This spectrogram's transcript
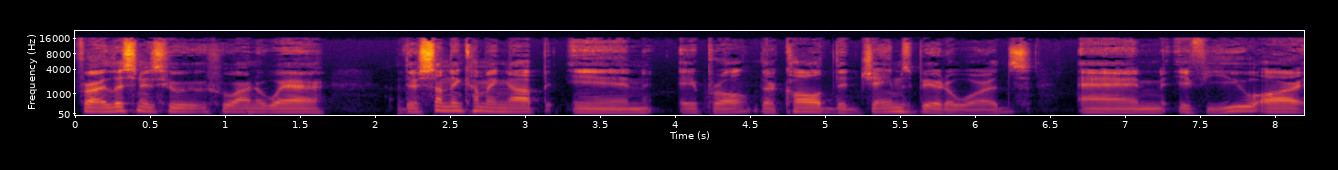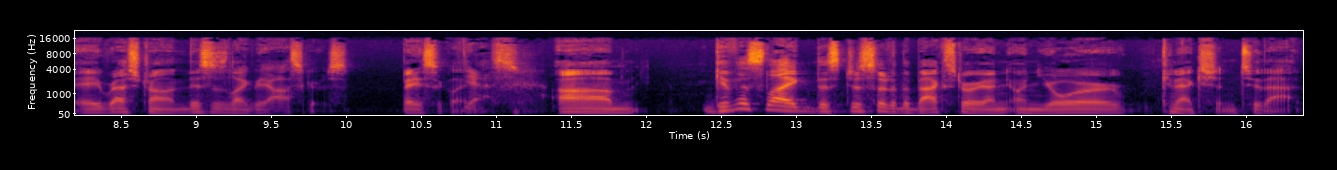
For our listeners who, who aren't aware, there's something coming up in April. They're called the James Beard Awards. And if you are a restaurant, this is like the Oscars, basically. Yes. Um, give us like this, just sort of the backstory on, on your connection to that.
